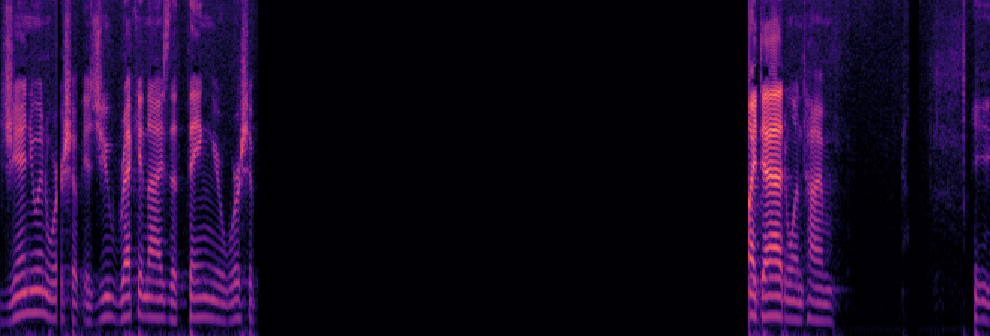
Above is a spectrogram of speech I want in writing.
Genuine worship is you recognize the thing you're worshiping. My dad, one time, he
